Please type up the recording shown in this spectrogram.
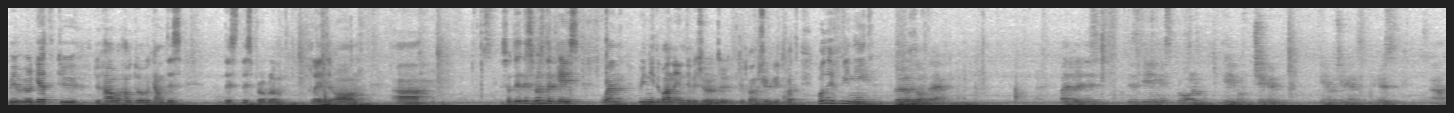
we will get to, to how, how to overcome this, this, this problem later on. Uh, so th this was the case when we need one individual to, to contribute. But what if we need both of them? By the way, this, this game is called Game of Chicken, Game of Chickens, because uh,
